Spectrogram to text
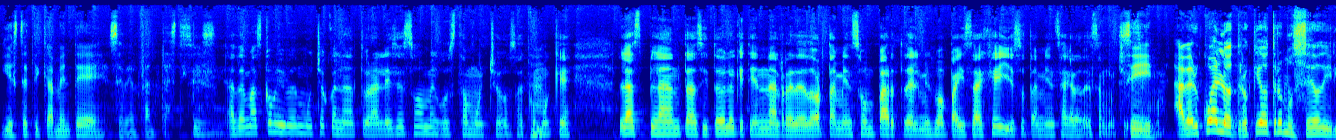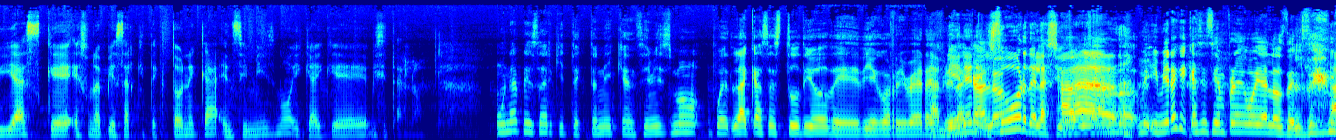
y estéticamente se ven fantásticas. Sí, además conviven mucho con la naturaleza, eso me gusta mucho, o sea, como que las plantas y todo lo que tienen alrededor también son parte del mismo paisaje y eso también se agradece Sí, muchísimo. a ver, ¿cuál otro? ¿Qué otro museo dirías que es una pieza arquitectónica en sí mismo y que hay que visitarlo? Una pieza arquitectónica en sí mismo, pues la casa estudio de Diego Rivera También y en el sur de la ciudad. Hablando- y mira que casi siempre voy a los del centro.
